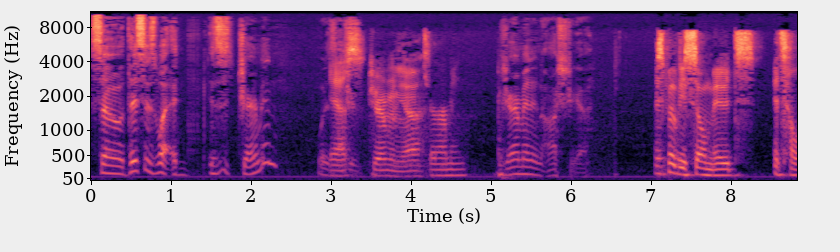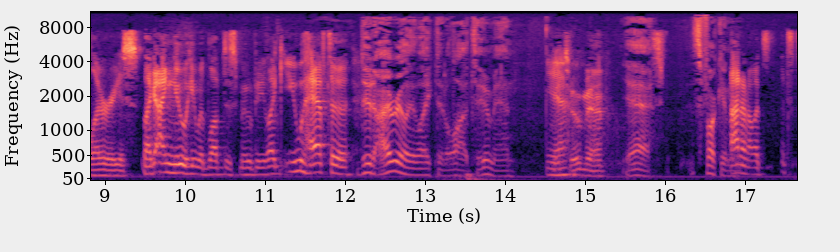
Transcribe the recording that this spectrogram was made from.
So this is what is this German? What is Yes. German, yeah. German. German and Austria. This movie's so moods. It's hilarious. Like I knew he would love this movie. Like you have to. Dude, I really liked it a lot too, man. Yeah. Too, man. Yeah, it's fucking. I don't know. It's it's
